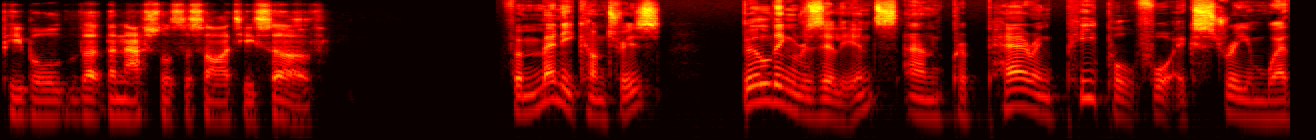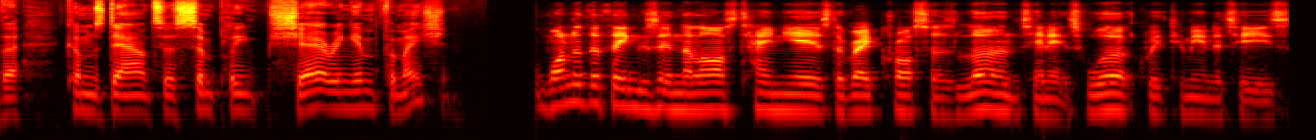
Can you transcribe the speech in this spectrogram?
people that the National Society serve. For many countries, Building resilience and preparing people for extreme weather comes down to simply sharing information. One of the things in the last 10 years the Red Cross has learnt in its work with communities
